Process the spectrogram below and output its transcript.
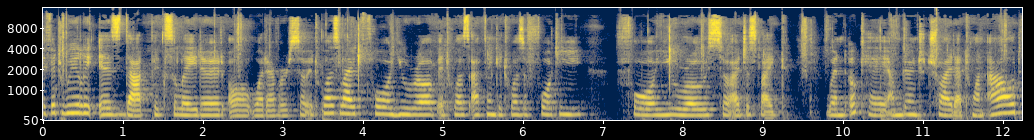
if it really is that pixelated or whatever. So it was like for europe it was i think it was a 44 euros so i just like went okay i'm going to try that one out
